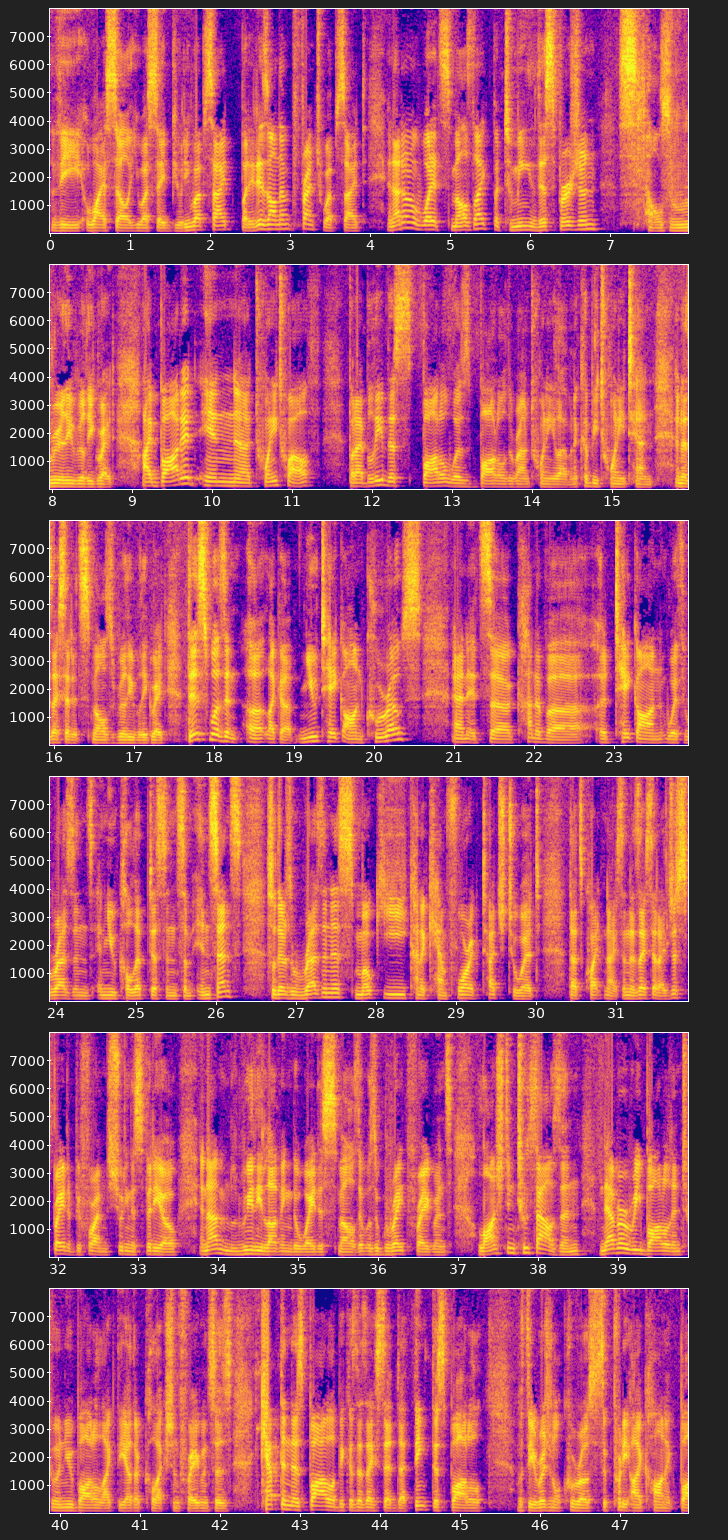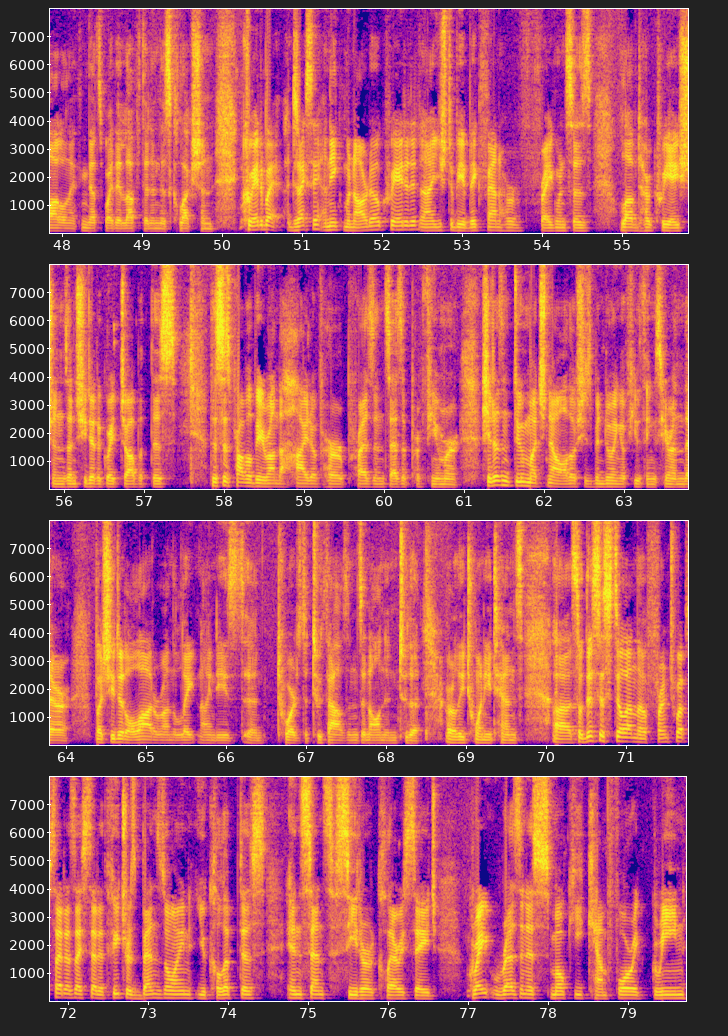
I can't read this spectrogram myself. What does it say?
the YSL USA Beauty website, but it is on the French website. And I don't know what it smells like, but to me, this version smells really, really great. I bought it in uh, 2012 but I believe this bottle was bottled around 2011. It could be 2010. And as I said, it smells really, really great. This was an, uh, like a new take on Kouros, and it's a kind of a, a, take on with resins and eucalyptus and some incense. So there's a resinous, smoky, kind of camphoric touch to it that's quite nice. And as I said, I just sprayed it before I'm shooting this video, and I'm really loving the way this smells. It was a great fragrance. Launched in 2000, never rebottled into a new bottle like the other collection fragrances kept in this bottle because as I said I think this bottle with the original Kouros is a pretty iconic bottle and I think that's why they left it in this collection. Created by, did I say Annick Menardo created it and I used to be a big fan of her fragrances, loved her creations and she did a great job with this. This is probably around the height of her presence as a perfumer. She doesn't do much now although she's been doing a few things here and there but she did a lot around the late 90s uh, towards the 2000s and on into the early 2010s. Uh, so this is still on the French website as I said. It features benzoin, eucalyptus, incense, cedar, clary sage, great resinous, smoky, camphoric green.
